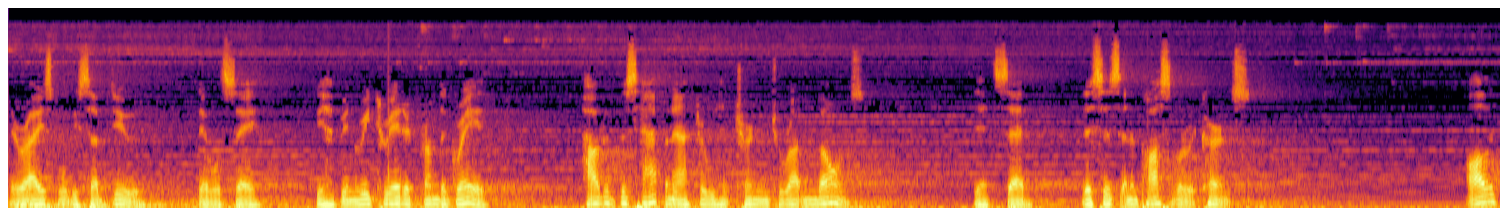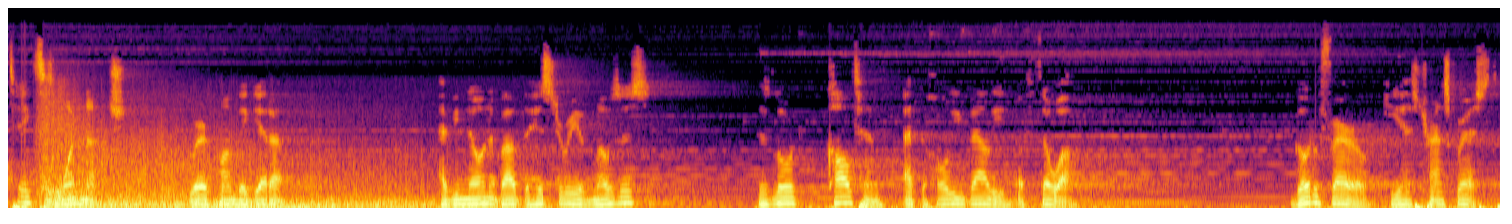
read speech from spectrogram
their eyes will be subdued, they will say, We have been recreated from the grave. How did this happen after we had turned into rotten bones? They had said, This is an impossible recurrence. All it takes is one nudge, whereupon they get up. Have you known about the history of Moses? His Lord called him at the holy valley of Tuwa. Go to Pharaoh, he has transgressed.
